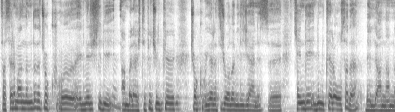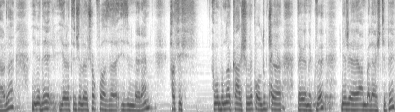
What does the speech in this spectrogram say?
tasarım anlamında da çok e, elverişli bir ambalaj tipi. Çünkü çok yaratıcı olabileceğiniz, e, kendi limitleri olsa da belli anlamlarda yine de yaratıcılığa çok fazla izin veren, hafif ama buna karşılık oldukça dayanıklı bir e, ambalaj tipi.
